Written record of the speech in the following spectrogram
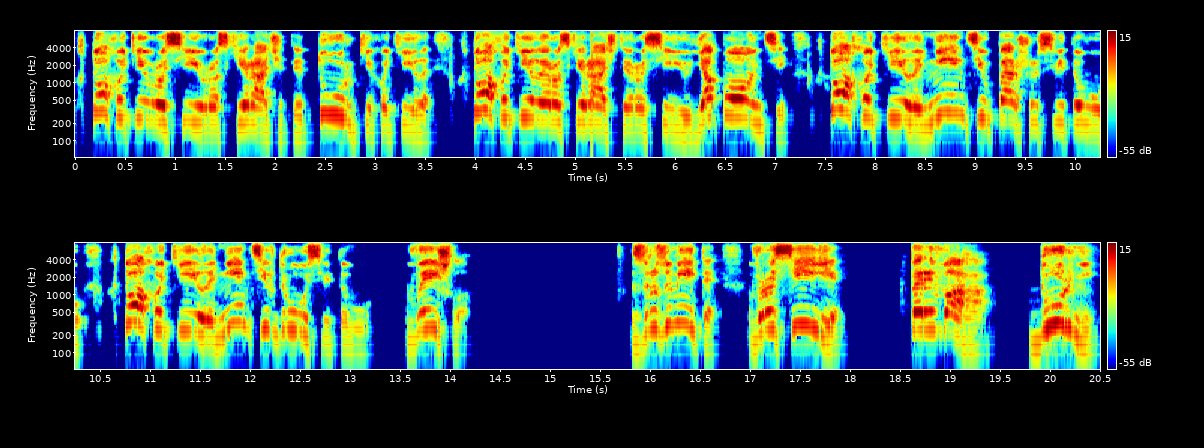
Хто хотів Росію розхірачити? Турки хотіли. Хто хотіли розхірачити Росію? Японці. Хто хотіли німці в Першу світову? Хто хотіли німці в Другу світову? Вийшло. Зрозумійте, в Росії перевага дурні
